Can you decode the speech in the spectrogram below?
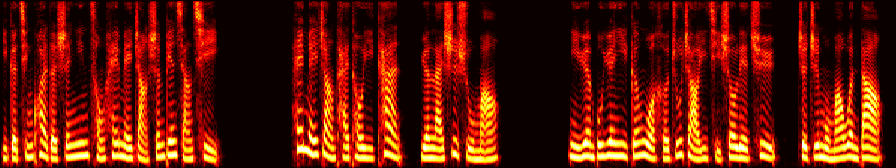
一个轻快的声音从黑莓长身边响起。黑莓长抬头一看，原来是鼠毛。你愿不愿意跟我和猪爪一起狩猎去？这只母猫问道。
